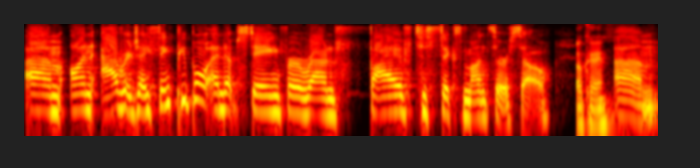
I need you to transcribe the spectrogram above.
Um, on average, I think people end up staying for around five to six months or so. Okay. Um,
